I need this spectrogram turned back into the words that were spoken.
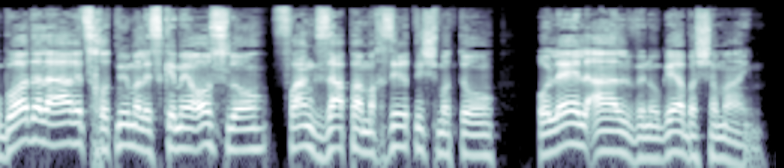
ובעוד על הארץ חותמים על הסכמי אוסלו, פרנק זאפה מחזיר את נשמתו, עולה אל על ונוגע בשמיים.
